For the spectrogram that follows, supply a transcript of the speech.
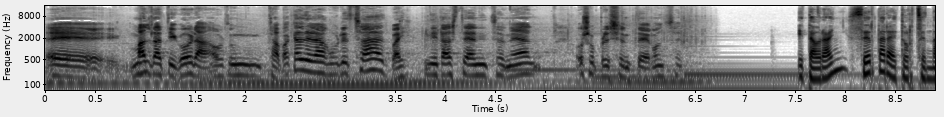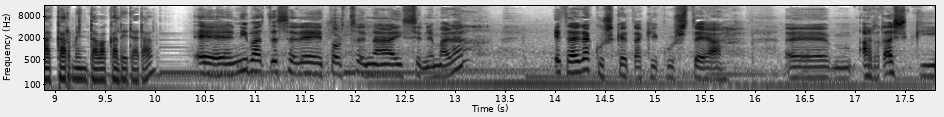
e, maldatik gora. Orduan tabakalera guretzat, bai, ni gaztean nintzenean oso presente egon zen. Eta orain, zertara etortzen da Carmen Tabakalerara? E, ni batez ere etortzen naiz zinemara eta erakusketak ikustea. E, argazki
